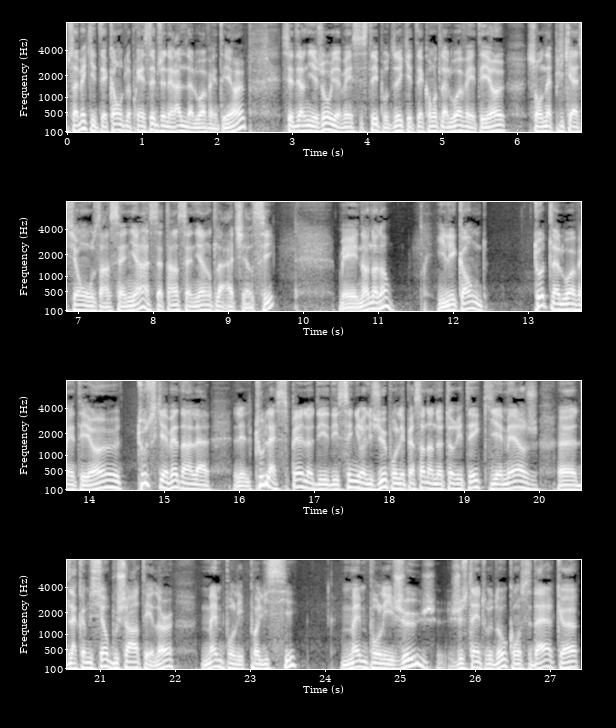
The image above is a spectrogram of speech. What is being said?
On savait qu'il était contre le principe général de la loi 21. Ces derniers jours, il avait insisté pour dire qu'il était contre la loi 21, son application aux enseignants, à cette enseignante là à Chelsea. Mais non, non, non. Il est contre toute la loi 21, tout ce qu'il y avait dans la, tout l'aspect des, des, signes religieux pour les personnes en autorité qui émergent euh, de la commission Bouchard-Taylor, même pour les policiers, même pour les juges, Justin Trudeau considère que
